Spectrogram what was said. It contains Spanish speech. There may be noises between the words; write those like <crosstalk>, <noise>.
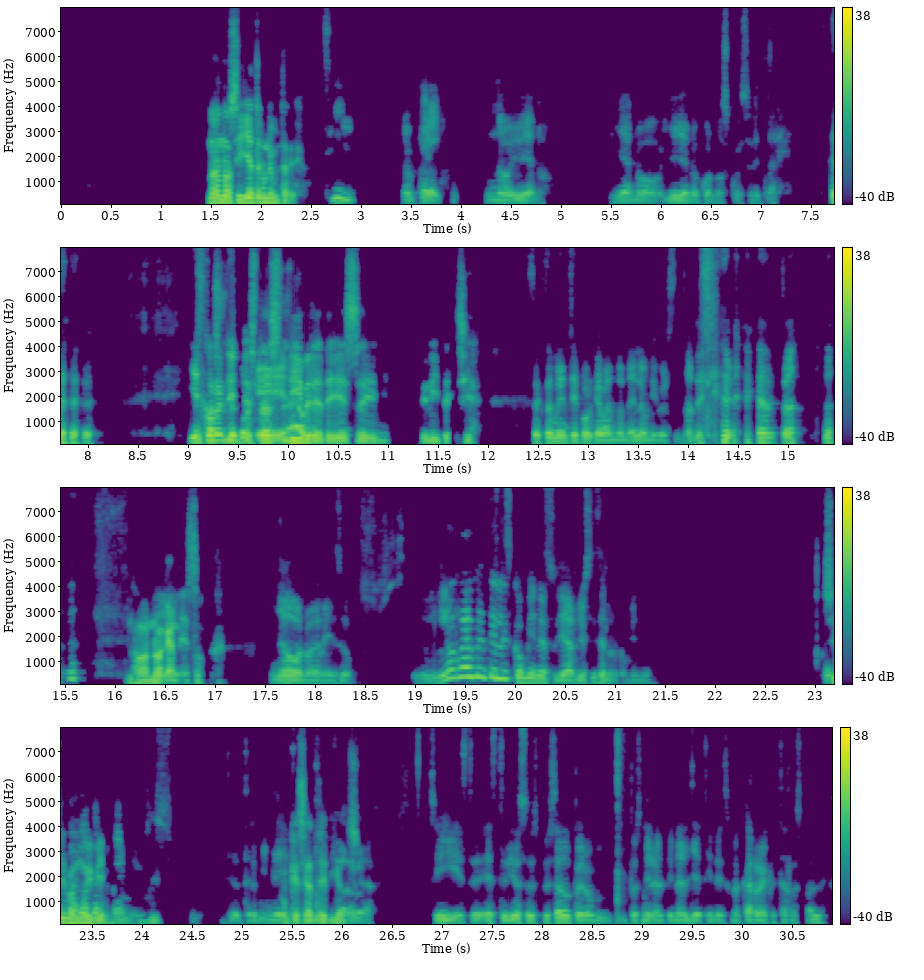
No, no, sí, ya terminé mi tarea. sí, ok. No, yo ya no. Ya no, yo ya no conozco eso de tarea. <laughs> y es Estás, correcto porque estás libre de ese penitencia. exactamente porque abandoné la universidad. No, <laughs> no es cierto. No, no hagan Eh, eso. No, no hagan eso. pues, realmente les conviene estudiar, yo sí se los recomiendo. Sirve muy bien. Ya terminé Aunque sea tedioso. carrera. Sí, este, es tedioso, es pesado, pero pues mira, al final ya tienes una carrera que te respalda.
